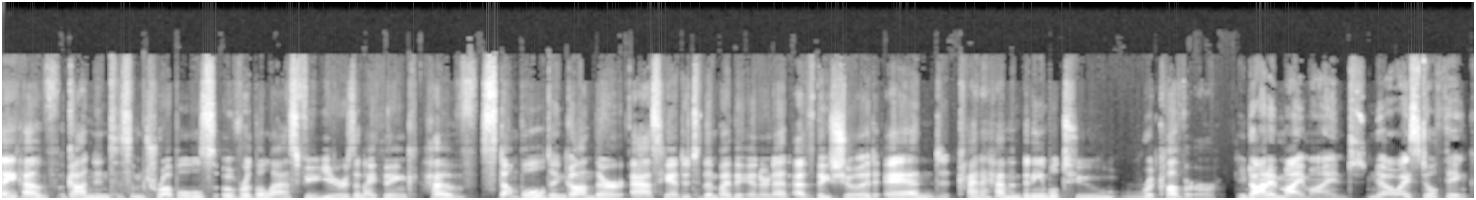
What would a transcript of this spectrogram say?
they have gotten into some troubles over the last few years, and I think have stumbled and gone their ass handed to them by the internet as they should, and kind of haven't been able to recover. Not in my mind. No, I still think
